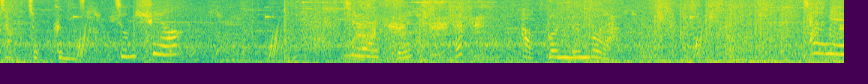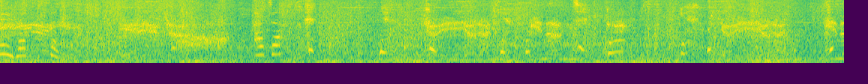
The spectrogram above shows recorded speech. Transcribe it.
적적 금자 좀 쉬어. 실례할게. 벚꽃 눈보라. 창의의 약속 가자. 열렬한 비난. 열렬한 비난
